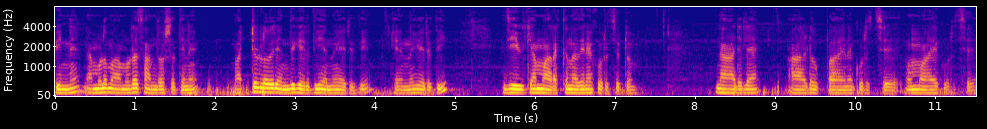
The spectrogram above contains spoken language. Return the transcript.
പിന്നെ നമ്മൾ നമ്മുടെ സന്തോഷത്തിന് മറ്റുള്ളവർ എന്ത് കരുതി എന്ന് കരുതി എന്ന് കരുതി ജീവിക്കാൻ മറക്കുന്നതിനെ കുറിച്ചിട്ടും നാടിലെ ആട് ഉപ്പായനെക്കുറിച്ച് ഉമ്മായെക്കുറിച്ച്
